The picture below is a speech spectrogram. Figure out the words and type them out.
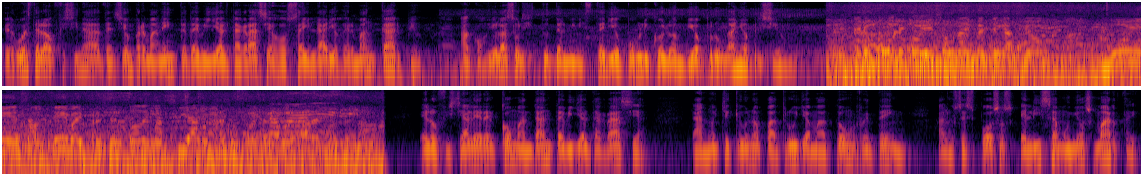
El juez de la Oficina de Atención Permanente de Villa Altagracia, José Hilario Germán Carpio, acogió la solicitud del Ministerio Público y lo envió por un año a prisión. El Ministerio Público hizo una investigación muy exhaustiva y presentó demasiado presupuesto en contra del procesado. El oficial era el comandante de Villa Altagracia, la noche que una patrulla mató a un retén a los esposos Elisa Muñoz Marte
